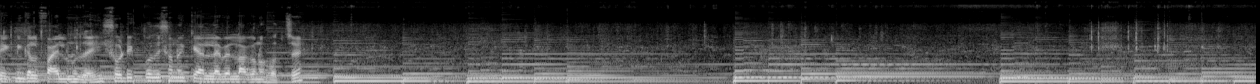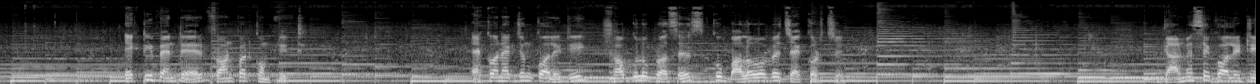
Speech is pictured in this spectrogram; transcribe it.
টেকনিক্যাল ফাইল অনুযায়ী সঠিক পজিশনে কেয়ার লেভেল লাগানো হচ্ছে। একটি প্যান্টের ফ্রন্ট পার্ট কমপ্লিট এখন একজন কোয়ালিটি সবগুলো প্রসেস খুব ভালোভাবে চেক করছে। গার্মেন্টসের কোয়ালিটি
